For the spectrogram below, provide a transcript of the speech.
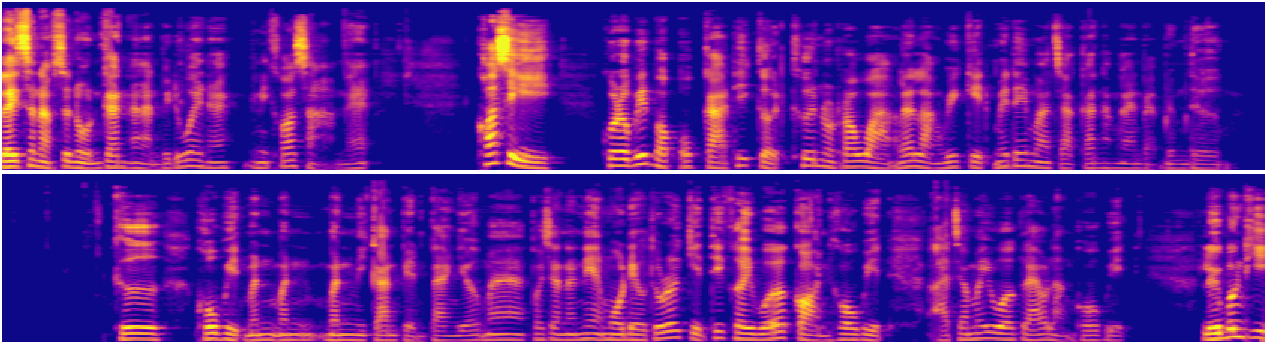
เลยสนับสนุนการอ่านไปด้วยนะนี่ข้อ 3 นะข้อ 4 คุณรวิทย์บอกโอกาสที่เกิดขึ้นระหว่างและหลังวิกฤตไม่ได้มาจากการทำงานแบบเดิม คือโควิดมันมันมันมีการเปลี่ยนแปลงเยอะมาก เพราะฉะนั้นเนี่ยโมเดลธุรกิจที่เคย work ก่อนโควิดอาจจะไม่ work แล้วหลังโควิดหรือบางที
